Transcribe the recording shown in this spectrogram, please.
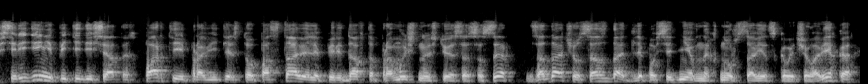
В середине 50-х партии и правительство поставили перед автопромышленностью СССР задачу создать для повседневных нужд советского человека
